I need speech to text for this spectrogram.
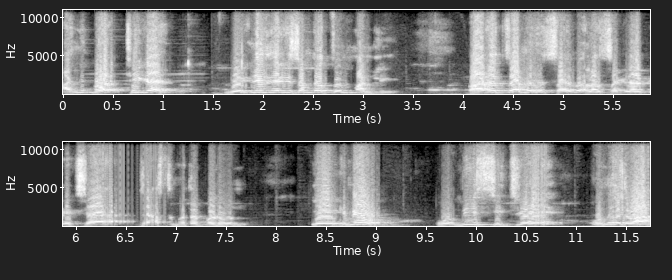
आणि बर ठीक आहे. वेगळी जरी समजा चूल मांडली भारत चांगले साहेबाला सगळ्यापेक्षा जास्त मतं पडून एकमेव ओबीसीचे उमेदवार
